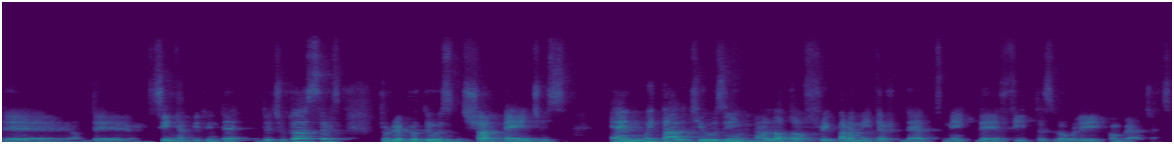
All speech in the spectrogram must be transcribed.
the, of the signal between the, the two clusters to reproduce sharp edges and without using a lot of free parameters that make the fit slowly convergence.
